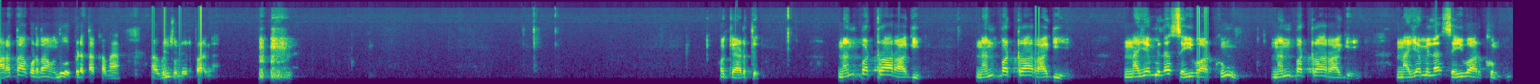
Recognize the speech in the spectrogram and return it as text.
மரத்தா கூட தான் வந்து ஒப்பிடத்தக்கவன் அப்படின்னு சொல்லியிருப்பாருங்க ஓகே அடுத்து. நண்பற்றாராகி நண்பற்றாராகி நயமில செய்வார்க்கும் நண்பற்றாராகி நயமில செய்வார்க்கும்.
